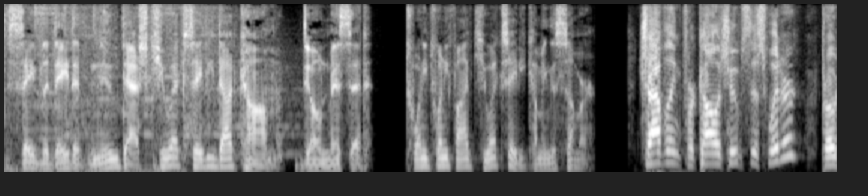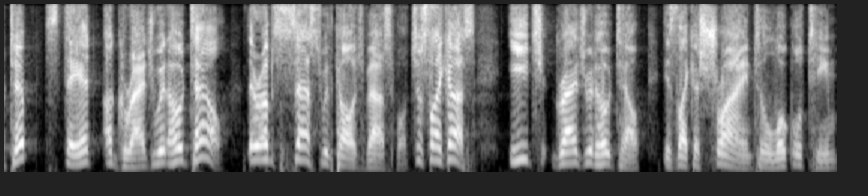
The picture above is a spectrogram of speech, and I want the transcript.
Save the date at new-QX80.com. Don't miss it. 2025 QX80 coming this summer. Traveling for college hoops this winter? Pro tip stay at a graduate hotel. They're obsessed with college basketball, just like us. Each graduate hotel is like a shrine to the local team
